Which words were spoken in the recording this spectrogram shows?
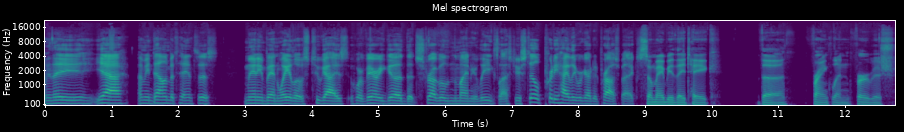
I mean, they, yeah. I mean, Dellin Betances, Manny Banuelos, two guys who are very good that struggled in the minor leagues last year, still pretty highly regarded prospects. So maybe they take the Franklin, Furbush,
